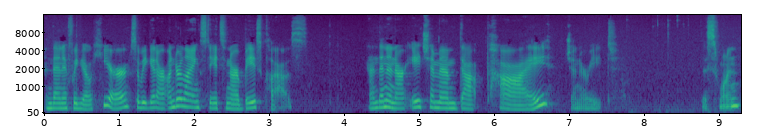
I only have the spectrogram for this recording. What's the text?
And then if we go here, so we get our underlying states in our base class. And then in our HMM.py, generate this one.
